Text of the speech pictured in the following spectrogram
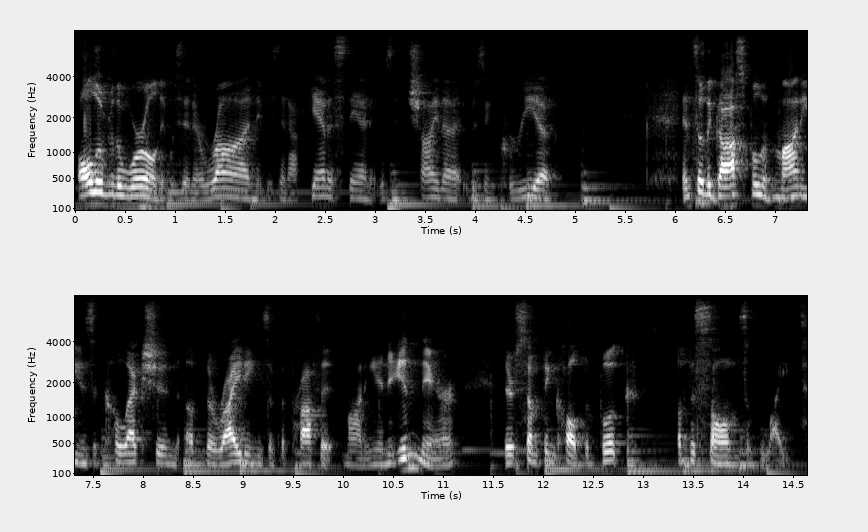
all over the world. It was in Iran, it was in Afghanistan, it was in China, it was in Korea. And so the Gospel of Mani is a collection of the writings of the prophet Mani. And in there, there's something called the Book of the Psalms of Light.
